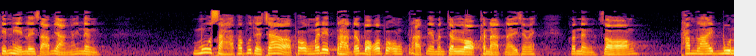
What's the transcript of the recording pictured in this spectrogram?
เห็นเห็นเลยสามอย่างให้หนึ่งมูสาพระพุทธเจ้าพระองค์ไม่ได้ตรัสแล้วบอกว่าพระองค์ตรัสเนี่ยมันจะหลอกขนาดไหนใช่ไหมข้อหนึ่งสองทำลายบุญ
